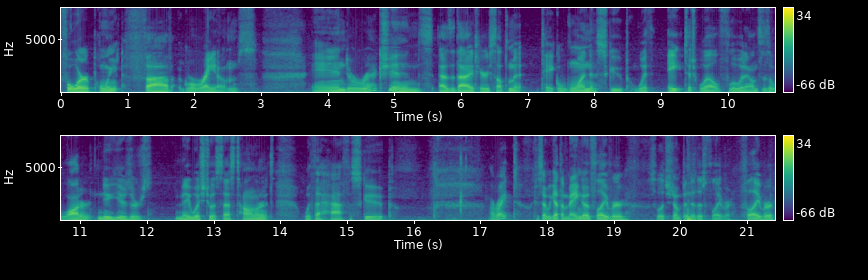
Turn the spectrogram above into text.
4.5 grams. And directions as a dietary supplement, take one scoop with 8 to 12 fluid ounces of water. New users may wish to assess tolerance with a half a scoop. All right, like I said, we got the mango flavor. So let's jump into this flavor. Flavor.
